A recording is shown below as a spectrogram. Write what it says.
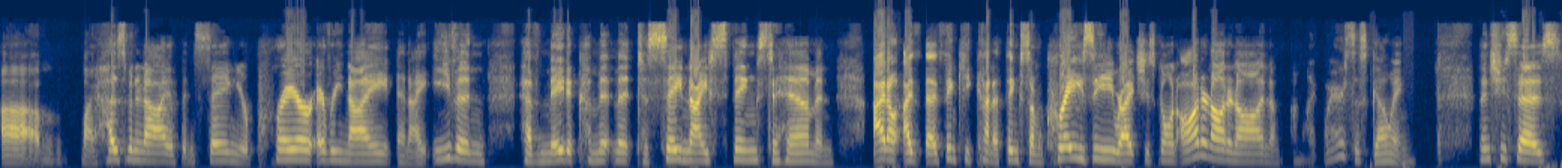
Um, my husband and I have been saying your prayer every night, and I even have made a commitment to say nice things to him. And I don't, I, I think he kind of thinks I'm crazy, right? She's going on and on and on. I'm, I'm like, where is this going? Then she says,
